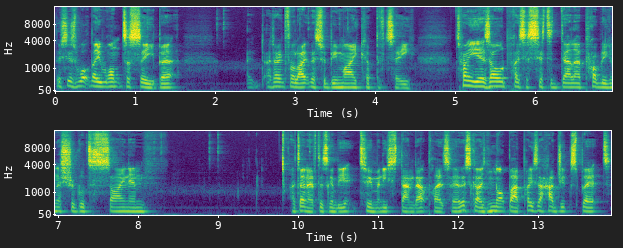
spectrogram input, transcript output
this is what they want to see, but I don't feel like this would be my cup of tea. 20 years old, plays a Cittadella, probably going to struggle to sign him. I don't know if there's going to be too many standout players here. This guy's not bad, plays a Hajduk split.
